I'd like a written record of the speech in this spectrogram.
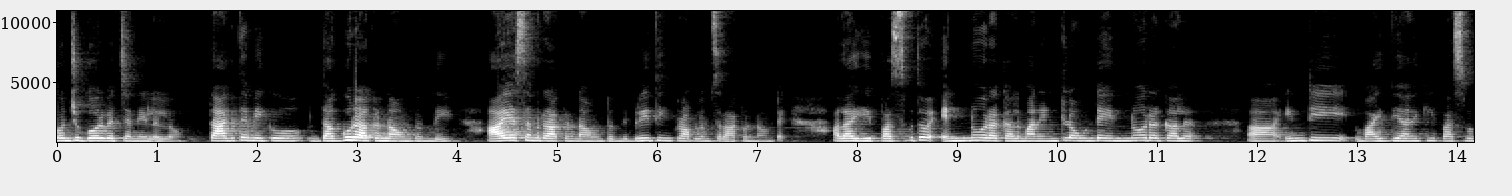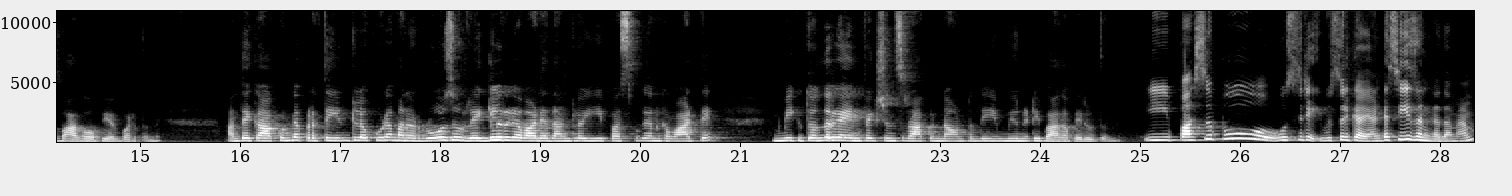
కొంచెం గోరువెచ్చని నీళ్ళల్లో తాగితే మీకు దగ్గు రాకుండా ఉంటుంది ఆయాసం రాకుండా ఉంటుంది బ్రీతింగ్ ప్రాబ్లమ్స్ రాకుండా ఉంటాయి. అలా ఈ పసుపుతో ఎన్నో రకాల మన ఇంట్లో ఉండే ఎన్నో రకాల ఇంటి వైద్యానికి పసుపు బాగా ఉపయోగపడుతుంది. అంతేకాకుండా ప్రతి ఇంట్లో కూడా మనం రోజు రెగ్యులర్గా వాడే దాంట్లో ఈ పసుపు కనుక వాడితే మీకు తొందరగా ఇన్ఫెక్షన్స్ రాకుండా ఉంటుంది ఇమ్యూనిటీ బాగా పెరుగుతుంది. ఈ పసుపు ఉసిరి ఉసిరికాయ అంటే సీజన్ కదా మ్యామ్?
